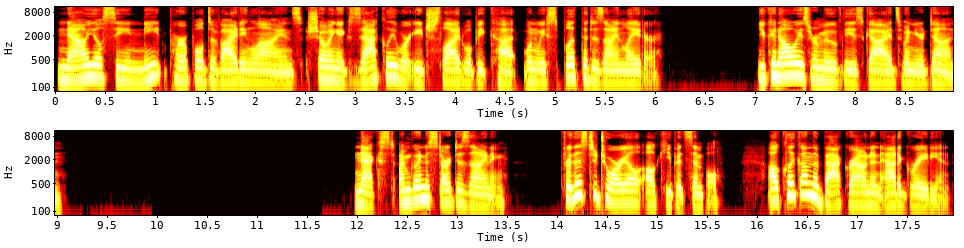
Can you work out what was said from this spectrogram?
Now you'll see neat purple dividing lines showing exactly where each slide will be cut when we split the design later. You can always remove these guides when you're done. Next, I'm going to start designing. For this tutorial, I'll keep it simple. I'll click on the background and add a gradient.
